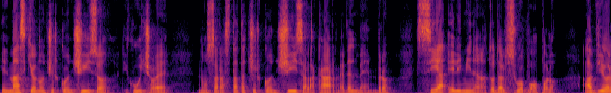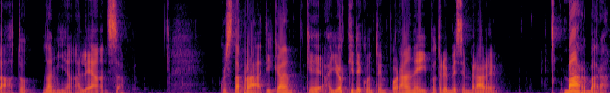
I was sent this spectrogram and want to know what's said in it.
Il maschio non circonciso, di cui cioè non sarà stata circoncisa la carne del membro, sia eliminato dal suo popolo, ha violato la mia alleanza. Questa pratica, che agli occhi dei contemporanei potrebbe sembrare barbara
